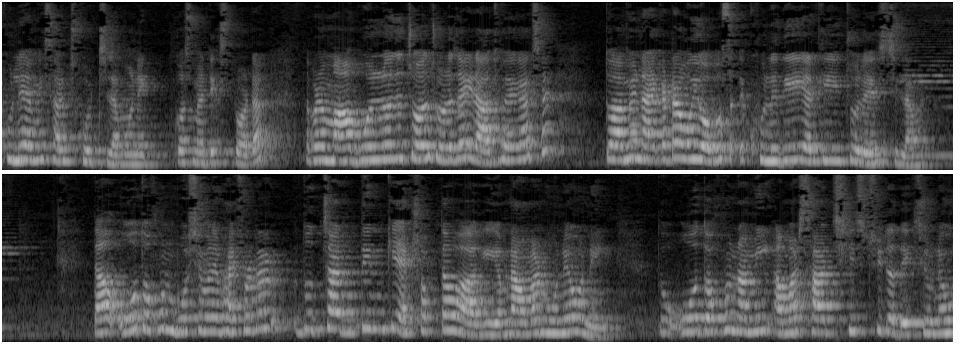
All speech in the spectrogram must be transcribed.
খুলে আমি সার্চ করছিলাম অনেক কসমেটিক্স প্রোডাক্ট তারপরে মা বলল যে, চল চলে যাই, রাত হয়ে গেছে। তো আমি নায়িকাটা ওই অবস্থাতে খুলে দিয়েই আর কি চলে এসেছিলাম। তা ও তখন বসে মানে ভাইফোঁটার দু চার দিন কি এক সপ্তাহ আগে মানে আমার মনেও নেই। তো ও তখন আমি আমার সার্চ হিস্ট্রিটা দেখছি। মানে ও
